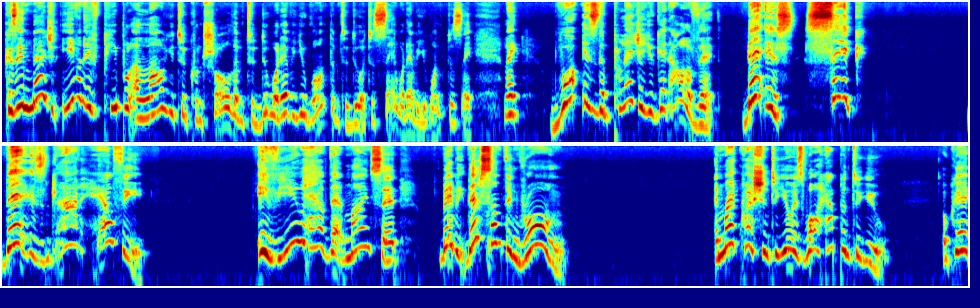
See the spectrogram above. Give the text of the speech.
Because imagine, even if people allow you to control them to do whatever you want them to do or to say whatever you want to say, like, what is the pleasure you get out of that? That is sick. That is not healthy. If you have that mindset, baby, there's something wrong. And my question to you is what happened to you? Okay?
